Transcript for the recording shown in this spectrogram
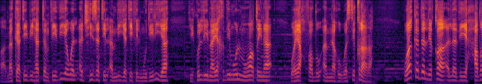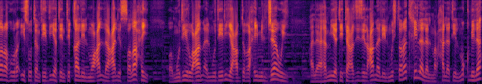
ومكاتبها التنفيذية والأجهزة الأمنية في المديرية في كل ما يخدم المواطن ويحفظ أمنه واستقراره. وأكد اللقاء الذي حضره رئيس تنفيذية انتقال المعلى علي الصلاحي ومدير عام المديرية عبد الرحيم الجاوي على أهمية تعزيز العمل المشترك خلال المرحلة المقبلة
